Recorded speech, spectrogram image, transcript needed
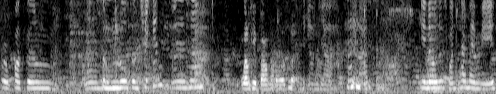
For fucking some noodles and chicken. Mm-hmm. Low key bomb though, but And yeah, yes. you know, this one time I made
